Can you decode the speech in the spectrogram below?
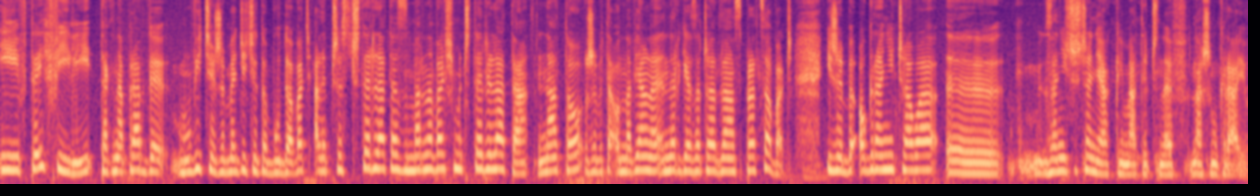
i w tej chwili tak naprawdę mówicie, że będziecie to budować, ale przez 4 lata zmarnowaliśmy 4 lata na to, żeby ta odnawialna energia zaczęła dla nas pracować i żeby ograniczała e, zanieczyszczenia klimatyczne w naszym kraju.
